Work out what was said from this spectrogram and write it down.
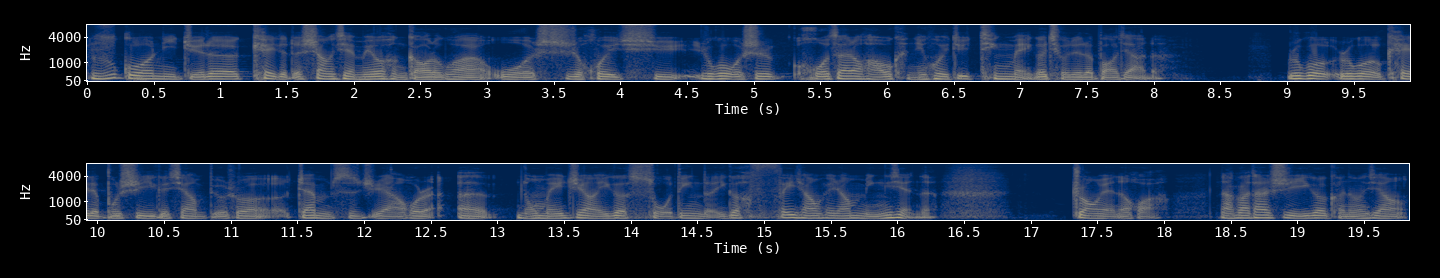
如果你觉得 Kate 的上限没有很高的话，我是会去。如果我是活塞的话，我肯定会去听每个球队的报价的。如果如果 Kate 不是一个像比如说詹姆斯这样或者呃浓眉这样一个锁定的一个非常非常明显的状元的话，哪怕他是一个可能像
